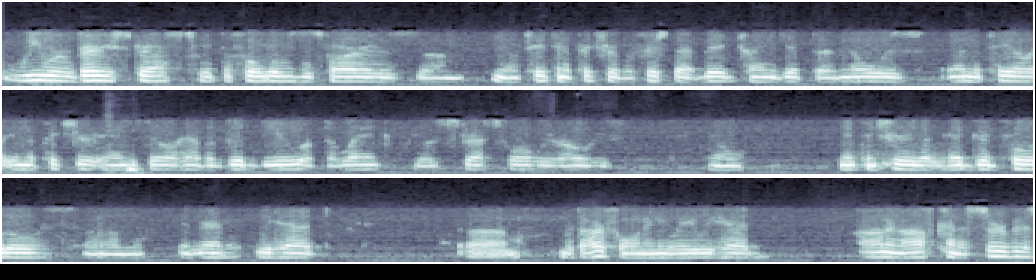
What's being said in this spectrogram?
we were very stressed with the photos as far as, um, you know, taking a picture of a fish that big, trying to get the nose and the tail in the picture and still have a good view of the length was stressful. We were always, you know, making sure that we had good photos. Um, and then we had, um, with our phone anyway, we had on and off kind of service.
